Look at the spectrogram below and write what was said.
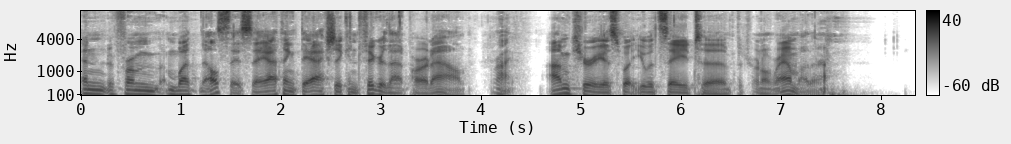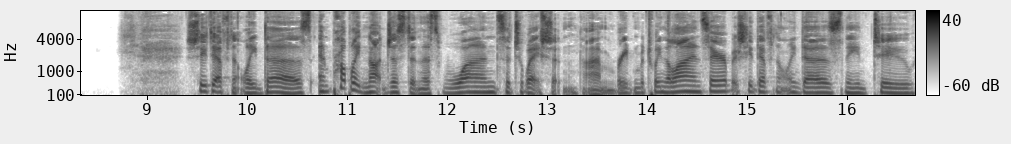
And from what else they say, I think they actually can figure that part out. Right. I'm curious what you would say to paternal grandmother. She definitely does, and probably not just in this one situation. I'm reading between the lines there, but she definitely does need to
